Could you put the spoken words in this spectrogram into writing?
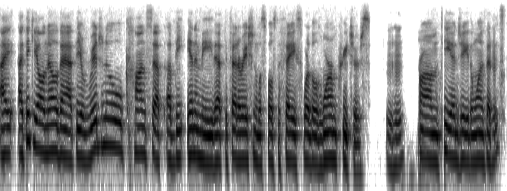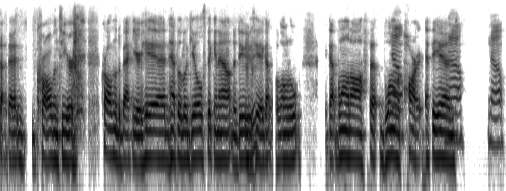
I I think you all know that the original concept of the enemy that the Federation was supposed to face were those worm creatures hmm from TNG, the ones that st- that crawl into your crawl into the back of your head and have the little gills sticking out, and the dude whose Mhm. head got blown got blown off, uh, blown No. apart at the end. No, no.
